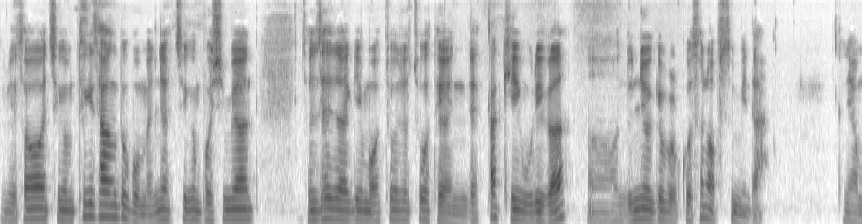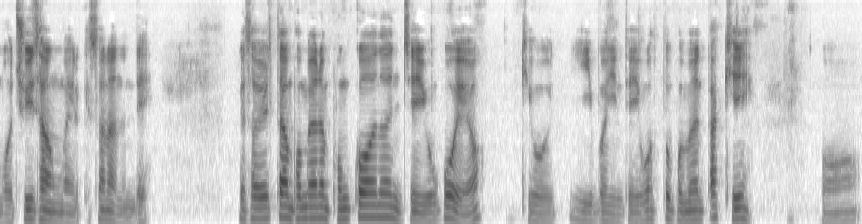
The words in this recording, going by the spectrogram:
그래서 지금 특이사항도 보면요. 지금 보시면 전세자기 뭐 어쩌고저쩌고 되어 있는데 딱히 우리가 어, 눈여겨볼 것은 없습니다. 그냥 뭐 주의사항만 이렇게 써놨는데 그래서 일단 보면은 본건은 이제 요거예요. 기호 2번인데 이것도 보면 딱히 뭐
